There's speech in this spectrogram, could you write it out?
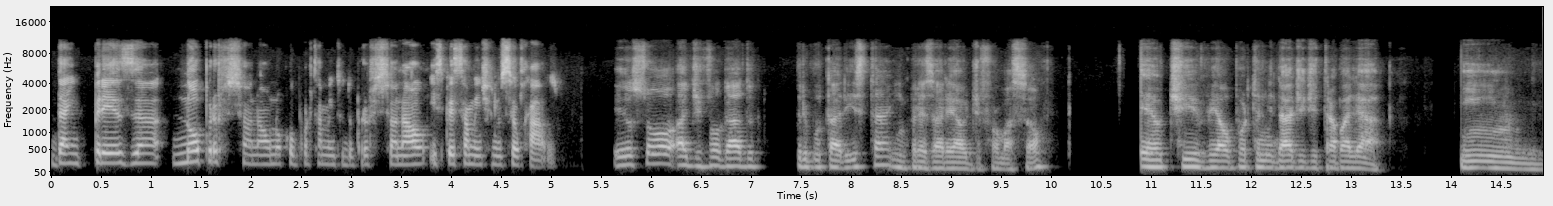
da empresa no profissional, no comportamento do profissional, especialmente no seu caso? Eu sou advogado tributarista empresarial de formação, eu tive a oportunidade de trabalhar em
